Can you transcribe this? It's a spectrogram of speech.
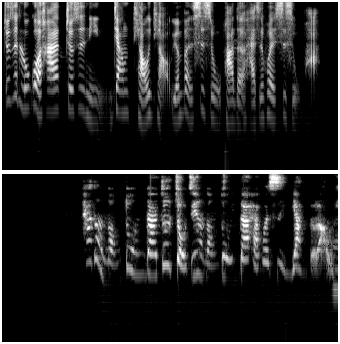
就是如果它就是你这样调一调，原本四十五帕的还是会四十五帕。它的浓度应该就是酒精的浓度应该还会是一样的啦，我觉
